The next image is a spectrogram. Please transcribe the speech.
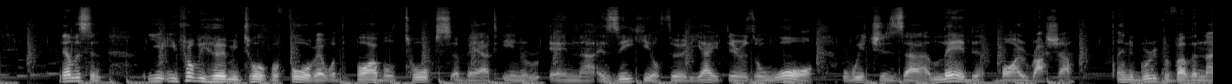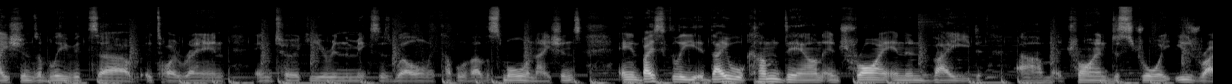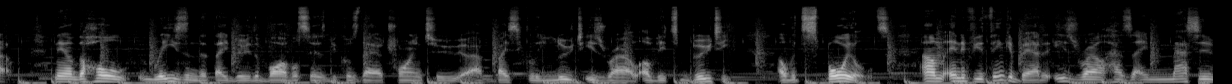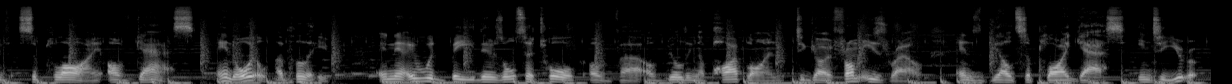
Now, listen, you, have probably heard me talk before about what the Bible talks about in, in uh, Ezekiel 38. There is a war which is uh, led by Russia and a group of other nations. I believe it's uh, it's Iran and Turkey are in the mix as well, and a couple of other smaller nations. And basically, they will come down and try and invade, um, try and destroy Israel. Now, the whole reason that they do, the Bible says, because they are trying to uh, basically loot Israel of its booty, of its spoils. Um, and if you think about it, Israel has a massive supply of gas and oil, I believe. And now it would be there's also talk of uh, of building a pipeline to go from Israel and be able to supply gas into Europe.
